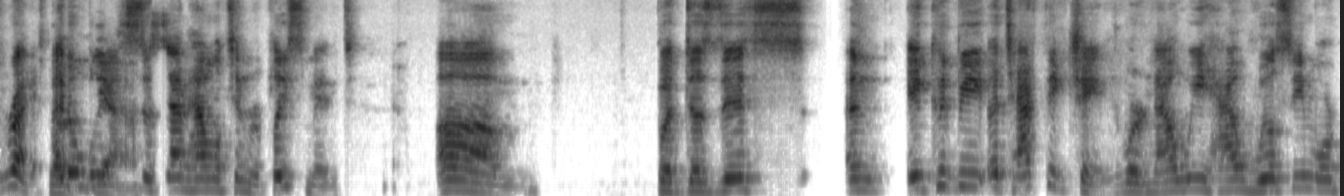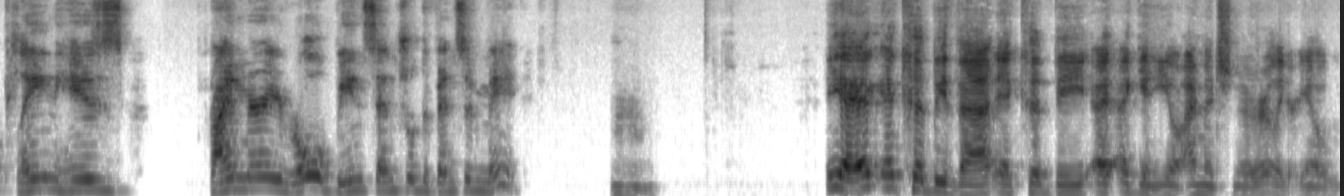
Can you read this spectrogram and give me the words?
Right. So, I don't believe yeah. this is a Sam Hamilton replacement. Um, but does this and it could be a tactic change where now we have Will Seymour playing his primary role being central defensive mid. Mm-hmm. Yeah, it, it, could be that. It could be again. You know, I mentioned it earlier. You know,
